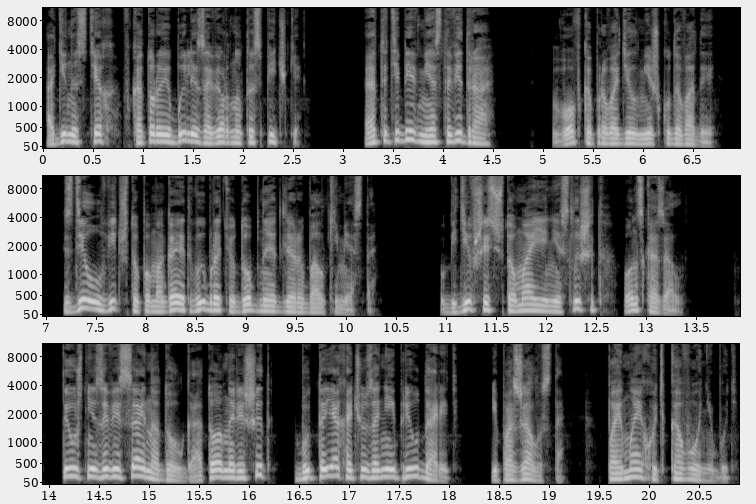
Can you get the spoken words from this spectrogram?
Один из тех, в которые были завернуты спички. «Это тебе вместо ведра». Вовка проводил Мишку до воды. Сделал вид, что помогает выбрать удобное для рыбалки место. Убедившись, что Майя не слышит, он сказал. «Ты уж не зависай надолго, а то она решит, будто я хочу за ней приударить. И, пожалуйста, поймай хоть кого-нибудь.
